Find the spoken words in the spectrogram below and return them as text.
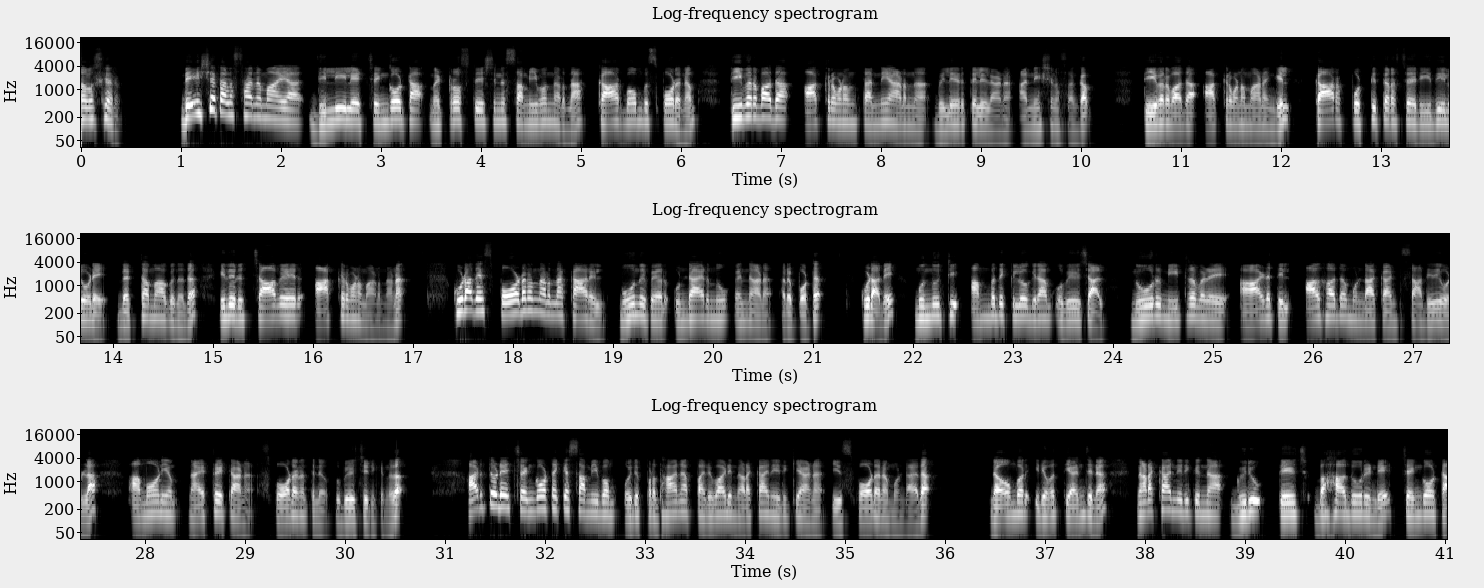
നമസ്കാരം. ദേശീയ തലസ്ഥാനമായ ദില്ലിയിലെ ചെങ്കോട്ട മെട്രോ സ്റ്റേഷന് സമീപം നടന്ന കാർ ബോംബ് സ്ഫോടനം തീവ്രവാദ ആക്രമണം തന്നെയാണെന്ന വിലയിരുത്തലിലാണ് അന്വേഷണ സംഘം. തീവ്രവാദ ആക്രമണമാണെങ്കിൽ കാർ പൊട്ടിത്തെറിച്ച രീതിയിലൂടെ വ്യക്തമാകുന്നത് ഇതൊരു ചാവേർ ആക്രമണമാണെന്നാണ്. കൂടാതെ സ്ഫോടനം നടന്ന കാറിൽ മൂന്ന് പേർ ഉണ്ടായിരുന്നു എന്നാണ് റിപ്പോർട്ട്. കൂടാതെ മുന്നൂറ്റി അമ്പത് കിലോഗ്രാം ഉപയോഗിച്ചാൽ നൂറ് മീറ്റർ വരെ ആഴത്തിൽ ആഘാതമുണ്ടാക്കാൻ സാധ്യതയുള്ള അമോണിയം നൈട്രേറ്റ് ആണ് സ്ഫോടനത്തിന് ഉപയോഗിച്ചിരിക്കുന്നത്. അടുത്തിടെ ചെങ്കോട്ടയ്ക്ക് സമീപം ഒരു പ്രധാന പരിപാടി നടക്കാനിരിക്കെയാണ് ഈ സ്ഫോടനമുണ്ടായത്. നവംബർ ഇരുപത്തിയഞ്ചിന് നടക്കാനിരിക്കുന്ന ഗുരു തേജ് ബഹാദൂറിന്റെ ചെങ്കോട്ട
